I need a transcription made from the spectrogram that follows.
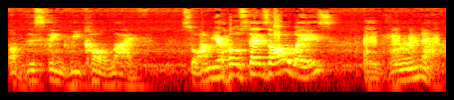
of this thing we call life. So I'm your host, as always, over and out.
